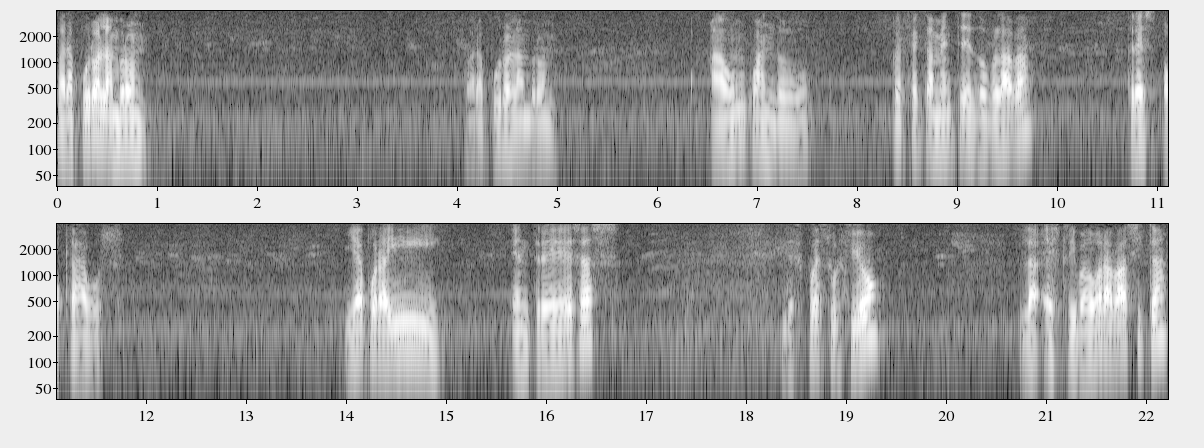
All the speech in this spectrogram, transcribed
para puro alambrón. Para puro alambrón. Aun cuando perfectamente doblaba tres octavos. Ya por ahí, entre esas, después surgió la estribadora básica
